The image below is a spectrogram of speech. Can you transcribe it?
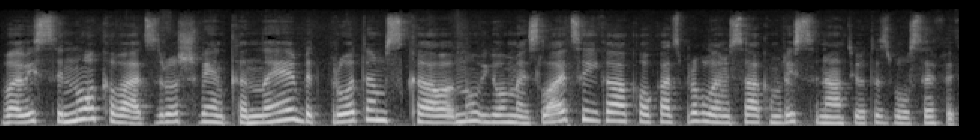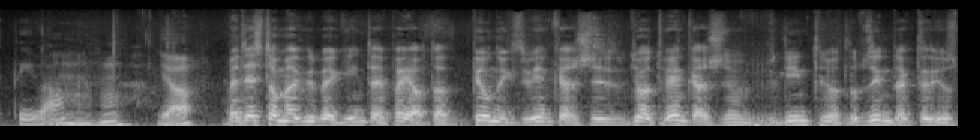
Vai viss ir nokavēts? Droši vien, ka nē, bet, protams, ka nu, jo mēs laicīgāk kaut kādas problēmas sākam risināt, jo tas būs efektīvāk. Mm -hmm. Jā. Bet es tomēr gribēju Gintai pajautāt, pilnīgi vienkārši, ļoti vienkārši, nu, Ginta ļoti labi zina, tad jūs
